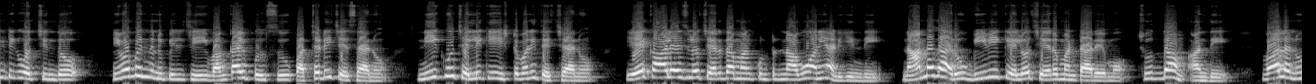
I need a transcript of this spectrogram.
ఇంటికి వచ్చిందో? హిమబిందుని పిలిచి వంకాయ పులుసు పచ్చడి చేశాను. నీకు చెల్లికి ఇష్టమని తెచ్చాను. ఏ కాలేజీలో చేరదామనుకుంటున్నావు అని అడిగింది. నాన్నగారు బీవీకేలో చేరమంటారేమో చూద్దాం అంది. వాళ్ళను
